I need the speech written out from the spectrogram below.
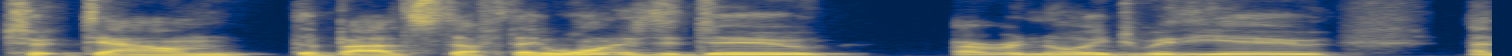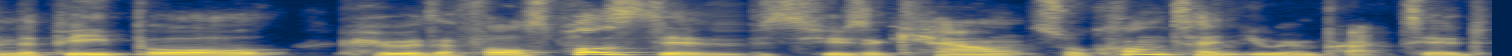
took down the bad stuff they wanted to do are annoyed with you. And the people who are the false positives, whose accounts or content you impacted,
